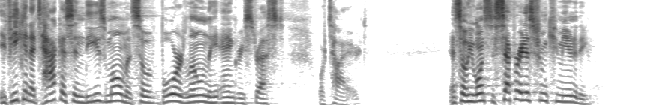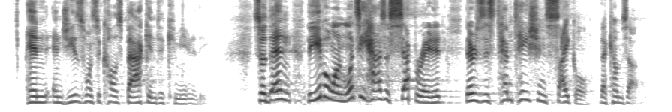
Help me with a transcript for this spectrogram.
if he can attack us in these moments, so bored, lonely, angry, stressed, or tired. And so he wants to separate us from community. And, and Jesus wants to call us back into community. So then the evil one, once he has us separated, there's this temptation cycle that comes up.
